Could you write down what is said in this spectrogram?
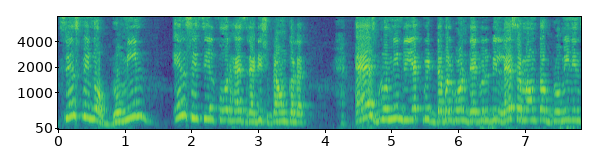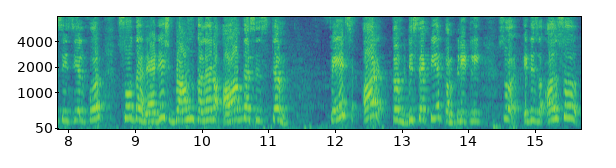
Since we know bromine in CCl4 has reddish brown color as bromine react with double bond there will be less amount of bromine in CCl4 so the reddish brown color of the system fades or com disappear completely. So it is also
